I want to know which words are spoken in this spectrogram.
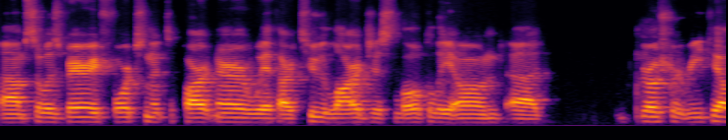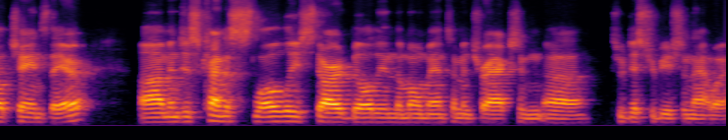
Um, so was very fortunate to partner with our two largest locally owned uh, grocery retail chains there um, and just kind of slowly start building the momentum and traction uh, through distribution that way.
